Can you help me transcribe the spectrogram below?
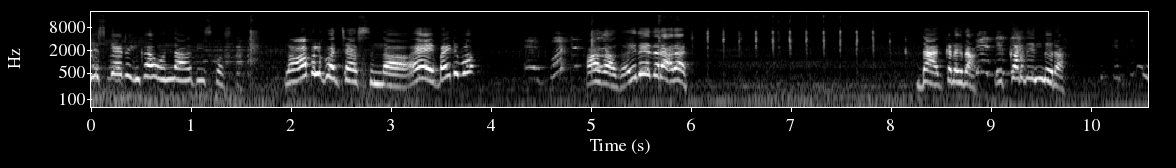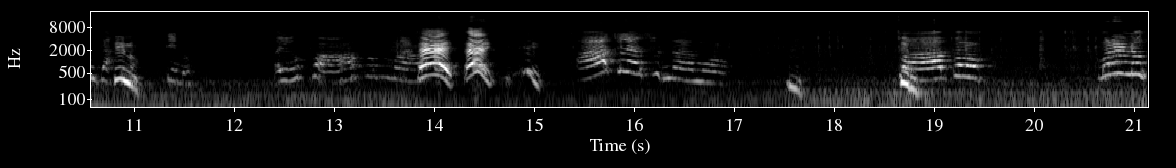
బిస్కెట్ ఇంకా ఉందా? తీసుకొస్తా. లోపలికి వచ్చేస్తుందా? ఏయ్ బయట పో. ఆగాగా ఇది ఇది రా రా. దా ఇక్కడికి రా. ఇక్కడ తిందురా. తిను. తిను. అయ్యో పాపం ఏయ్ ఏయ్. ఆకలేస్తున్నాము. పాపం. నువ్వు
